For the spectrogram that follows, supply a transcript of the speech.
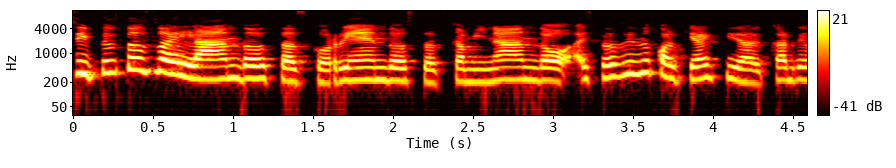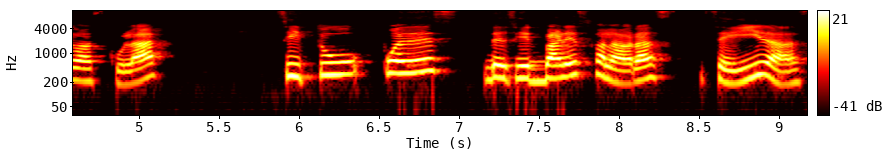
si tú estás bailando, estás corriendo, estás caminando, estás haciendo cualquier actividad cardiovascular, si tú puedes decir varias palabras seguidas,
